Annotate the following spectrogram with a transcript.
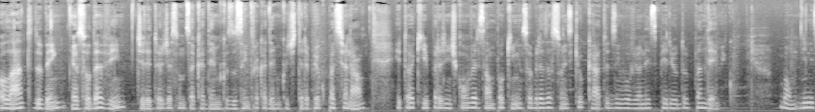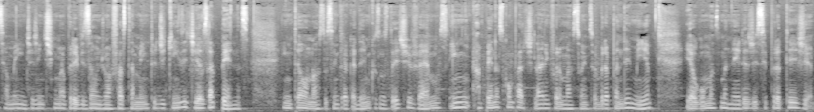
Olá, tudo bem? Eu sou o Davi, diretor de assuntos acadêmicos do Centro Acadêmico de Terapia Ocupacional, e estou aqui para a gente conversar um pouquinho sobre as ações que o Cato desenvolveu nesse período pandêmico. Bom, inicialmente a gente tinha uma previsão de um afastamento de 15 dias apenas. Então, nós do Centro Acadêmicos nos detivemos em apenas compartilhar informações sobre a pandemia e algumas maneiras de se proteger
